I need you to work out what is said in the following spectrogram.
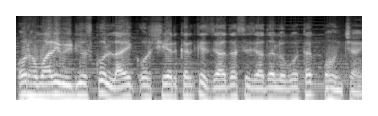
اور ہماری ویڈیوز کو لائک اور شیئر کر کے زیادہ سے زیادہ لوگوں تک پہنچائیں۔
